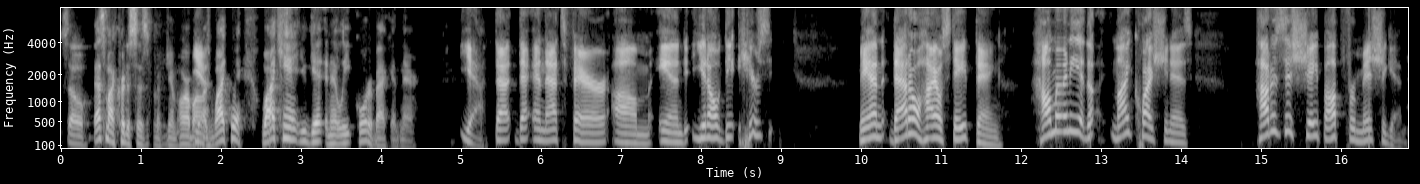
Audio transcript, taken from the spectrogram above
So that's my criticism of Jim Harbaugh yeah. is why can't why can't you get an elite quarterback in there? Yeah, that that and that's fair. Um, and you know, the, here's man, that Ohio State thing. How many the my question is how does this shape up for Michigan?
